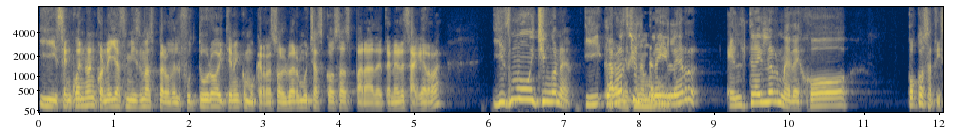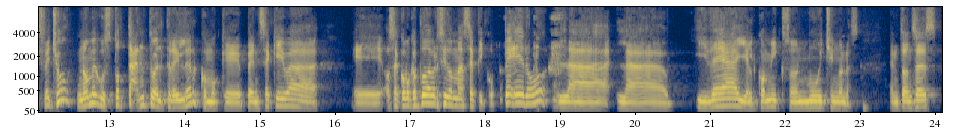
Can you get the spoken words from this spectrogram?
y se encuentran con ellas mismas pero del futuro y tienen como que resolver muchas cosas para detener esa guerra y es muy chingona y la verdad es que el trailer el trailer me dejó poco satisfecho. No me gustó tanto el trailer como que pensé que iba, eh, o sea, como que pudo haber sido más épico, pero la, la idea y el cómic son muy chingonas. Entonces,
